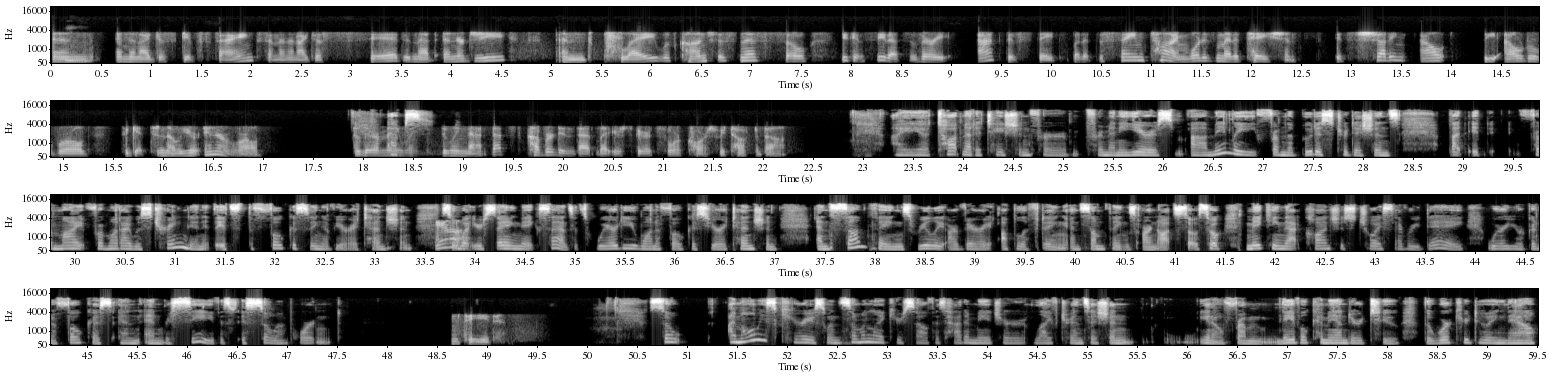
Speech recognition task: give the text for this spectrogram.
And mm. and then I just give thanks. And then I just sit in that energy and play with consciousness. So you can see that's a very active state. But at the same time, what is meditation? It's shutting out the outer world to get to know your inner world. So there are many ways of doing that. That's covered in that Let Your Spirit Soar course we talked about. I uh, taught meditation for for many years, uh, mainly from the Buddhist traditions, but it from my from what I was trained in, it, it's the focusing of your attention. Yeah. So what you're saying makes sense. It's where do you want to focus your attention, and some things really are very uplifting, and some things are not so. So making that conscious choice every day where you're going to focus and and receive is is so important. Indeed. So I'm always curious when someone like yourself has had a major life transition, you know, from naval commander to the work you're doing now.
